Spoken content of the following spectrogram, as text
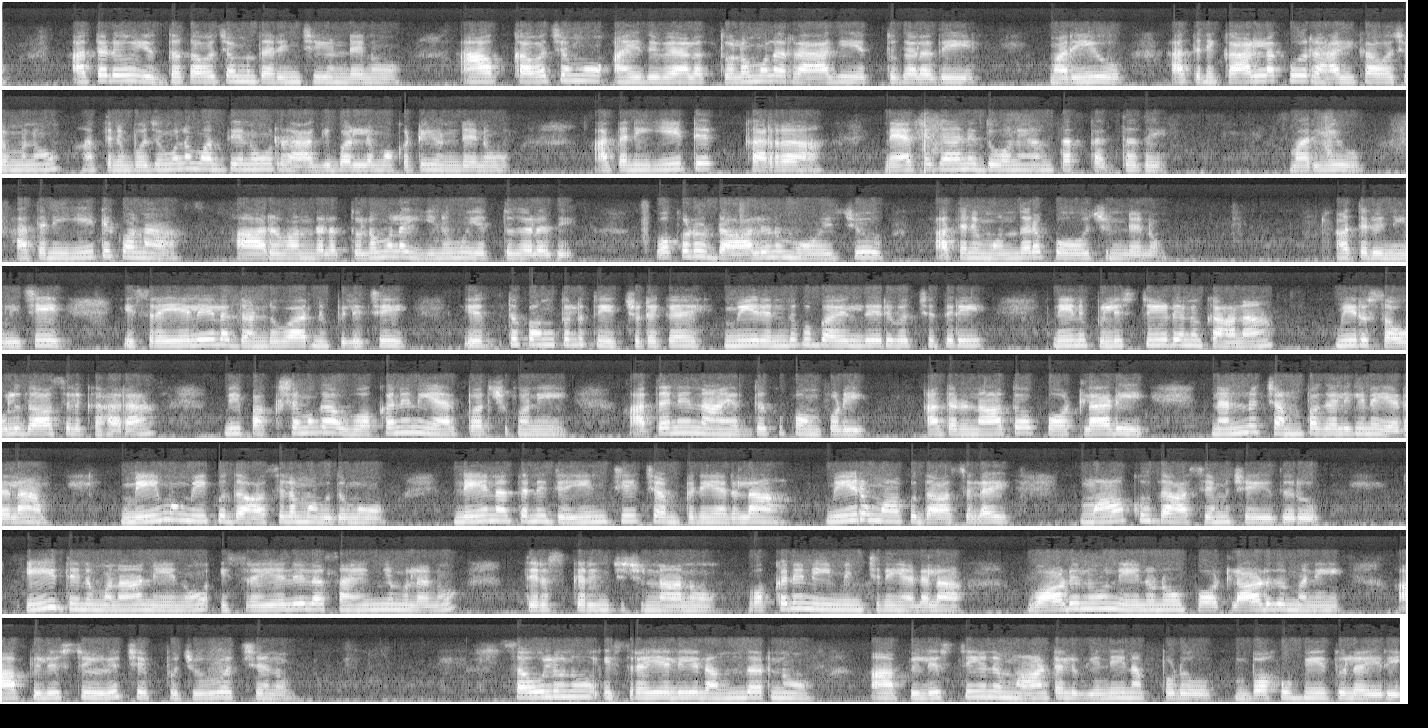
అతడు యుద్ధ కవచము ధరించి ఉండెను. ఆ కవచము ఐదు వేల తులముల రాగి ఎత్తుగలది మరియు అతని కాళ్ళకు రాగి కవచమును అతని భుజముల మధ్యను రాగి బల్లెం ఒకటి ఉండెను. అతని ఈటె కర్ర నేతగాని దోణి అంత పెద్దది. మరియు అతని ఈటి కొన ఆరు వందల తులముల ఇనుము ఎత్తుగలది ఒకడు డాలును మోయిచు అతని ముందర పోవుచుండెను. అతడు నిలిచి ఇస్రయేలీల దండువారిని పిలిచి యుద్ధ పంక్తులు తీర్చుటకై మీరెందుకు బయలుదేరి వచ్చితిరి? నేను పిలిస్తీయుడను కానా? మీరు సౌలు దాసులు కారా? మీ పక్షముగా ఒకనిని ఏర్పరచుకొని అతని నా యుద్ధకు పంపుడి. అతడు నాతో పోట్లాడి నన్ను చంపగలిగిన ఎడల మేము మీకు దాసుల మగుదుము నేనతని జయించి చంపిన ఎడల మీరు మాకు దాసులై మాకు దాస్యం చేయుదురు. ఈ దినమున నేను ఇస్రయేలీల సైన్యములను తిరస్కరించుచున్నాను. ఒకని నియమించిన ఎడల వాడును నేనును పోట్లాడుదమని ఆ పిలిస్తీయుడు చెప్పుచూ వచ్చాను. సౌలును ఇస్రయేలీలందరినూ ఆ పిలిస్తీయుని మాటలు వినినప్పుడు బహుభీతులైరి.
